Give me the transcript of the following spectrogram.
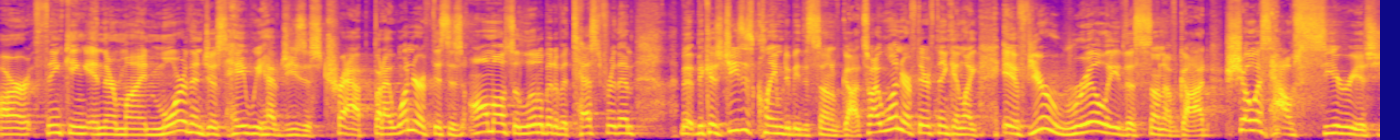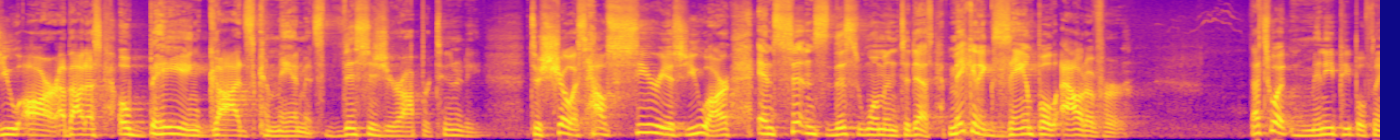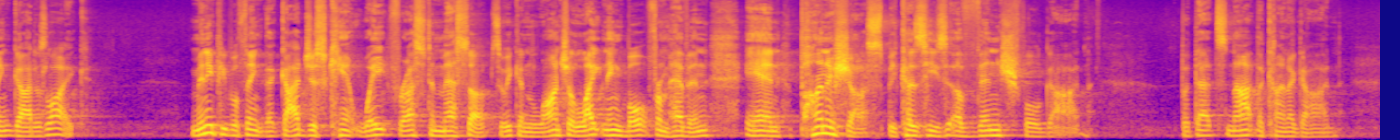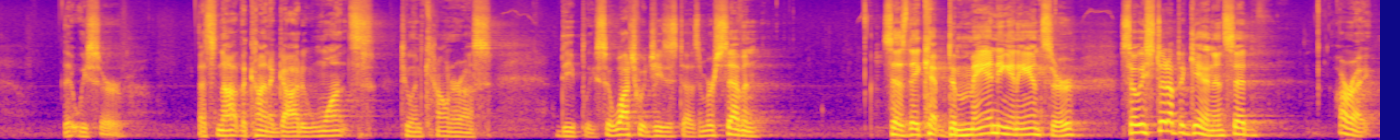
are thinking in their mind more than just, hey, we have Jesus trapped. But I wonder if this is almost a little bit of a test for them because Jesus claimed to be the Son of God. So I wonder if they're thinking, like, if you're really the Son of God, show us how serious you are about us obeying God's commandments. This is your opportunity to show us how serious you are and sentence this woman to death. Make an example out of her. That's what many people think God is like. Many people think that God just can't wait for us to mess up so he can launch a lightning bolt from heaven and punish us because he's a vengeful God. But that's not the kind of God that we serve. That's not the kind of God who wants to encounter us deeply. So watch what Jesus does. In verse 7 says they kept demanding an answer. So he stood up again and said, "All right.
